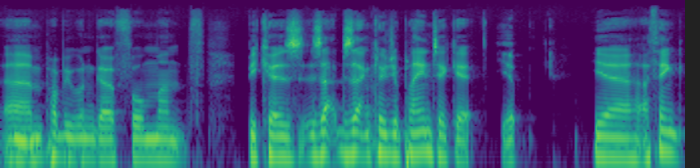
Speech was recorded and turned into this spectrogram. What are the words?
Um, Probably wouldn't go a full month because is that does that include your plane ticket? yep Yeah, I think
